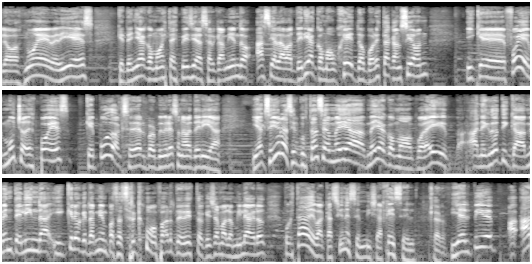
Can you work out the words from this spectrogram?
los 9, 10, que tenía como esta especie de acercamiento hacia la batería como objeto por esta canción, y que fue mucho después que pudo acceder por primera vez a una batería. Y accedió a una circunstancia media, media como por ahí anecdóticamente linda y creo que también pasa a ser como parte de esto que llama Los Milagros, porque estaba de vacaciones en Villa Gesell. Claro. Y el pibe, a-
